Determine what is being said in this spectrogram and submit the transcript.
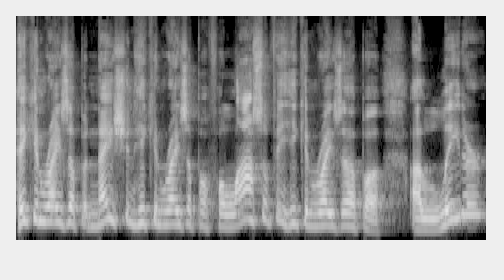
He can raise up a nation, he can raise up a philosophy, he can raise up a, a leader.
